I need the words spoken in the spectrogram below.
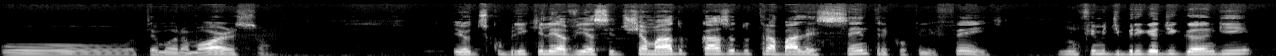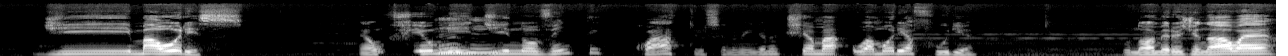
o Temora Morrison. Eu descobri que ele havia sido chamado por causa do trabalho excêntrico que ele fez num filme de briga de gangue de Maores. É um filme uhum. de 94, se não me engano, que chama O Amor e a Fúria. O nome original é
